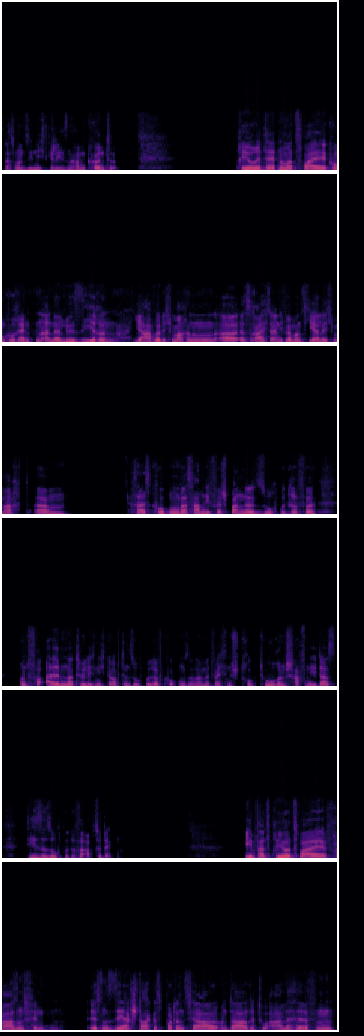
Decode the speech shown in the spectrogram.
dass man sie nicht gelesen haben könnte. Priorität Nummer zwei, Konkurrenten analysieren. Ja, würde ich machen. Äh, es reicht eigentlich, wenn man es jährlich macht. Ähm, das heißt, gucken, was haben die für spannende Suchbegriffe und vor allem natürlich nicht nur auf den Suchbegriff gucken, sondern mit welchen Strukturen schaffen die das, diese Suchbegriffe abzudecken. Ebenfalls Prio 2, Phrasen finden ist ein sehr starkes Potenzial und da Rituale helfen.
